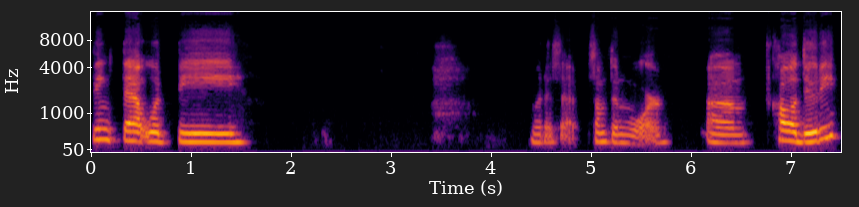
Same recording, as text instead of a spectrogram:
think that would be what is that? Something war. Um, Call of Duty?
